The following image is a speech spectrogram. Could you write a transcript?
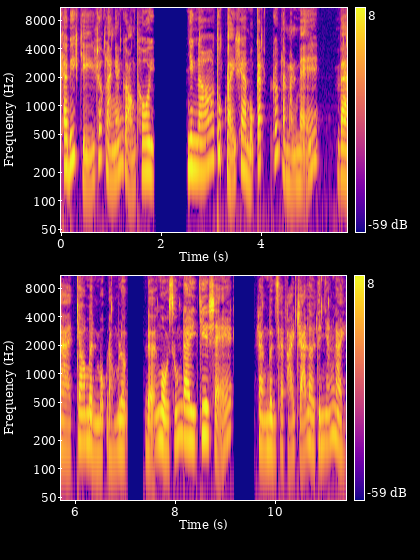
kha biết chỉ rất là ngắn gọn thôi, nhưng nó thúc đẩy kha một cách rất là mạnh mẽ và cho mình một động lực để ngồi xuống đây chia sẻ rằng mình sẽ phải trả lời tin nhắn này.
